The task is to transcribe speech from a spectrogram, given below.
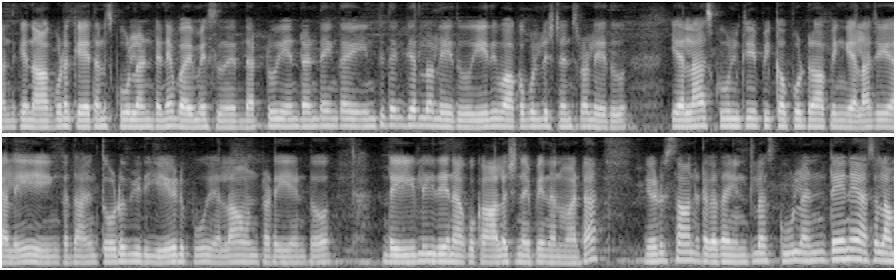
అందుకే నాకు కూడా కేతన్ స్కూల్ అంటేనే భయం వేస్తుంది. దట్టు ఏంటంటే ఇంకా ఇంటి దగ్గరలో లేదు ఏది వాకబుల్ డిస్టెన్స్లో లేదు. ఎలా స్కూల్కి పికప్ డ్రాపింగ్ ఎలా చేయాలి? ఇంకా దానికి తోడు వీడి ఏడుపు ఎలా ఉంటాడు ఏంటో డైలీ ఇదే నాకు ఒక ఆలోచన అయిపోయింది అనమాట ఏడుస్తూ ఉంటాడు కదా ఇంట్లో స్కూల్ అంటేనే అసలు ఆ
